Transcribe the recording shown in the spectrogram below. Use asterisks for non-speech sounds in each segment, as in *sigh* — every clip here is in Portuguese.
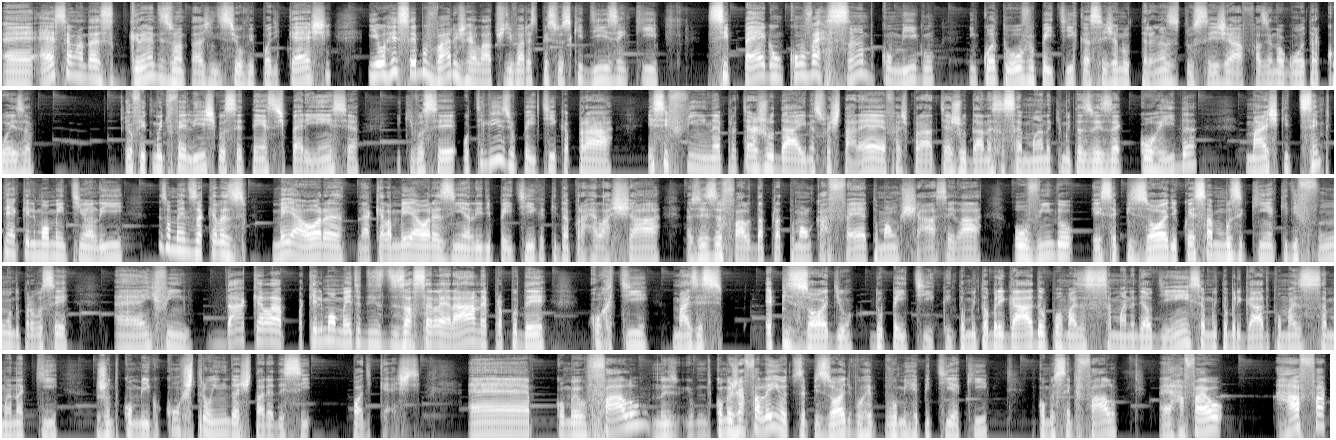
É, essa é uma das grandes vantagens de se ouvir podcast. E eu recebo vários relatos de várias pessoas que dizem que se pegam conversando comigo enquanto ouve o Peitica, seja no trânsito, seja fazendo alguma outra coisa. Eu fico muito feliz que você tenha essa experiência e que você utilize o Peitica para esse fim, né, para te ajudar aí nas suas tarefas, para te ajudar nessa semana que muitas vezes é corrida, mas que sempre tem aquele momentinho ali, mais ou menos aquelas meia hora, naquela meia horazinha ali de peitica que dá para relaxar. Às vezes eu falo, dá para tomar um café, tomar um chá, sei lá, ouvindo esse episódio com essa musiquinha aqui de fundo para você, é, enfim, dar aquela aquele momento de desacelerar, né, para poder curtir mais esse episódio do Peitica. Então, muito obrigado por mais essa semana de audiência, muito obrigado por mais essa semana aqui junto comigo construindo a história desse podcast. É, como eu falo, como eu já falei em outros episódios, vou, vou me repetir aqui, como eu sempre falo, é, Rafael, Rafa,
